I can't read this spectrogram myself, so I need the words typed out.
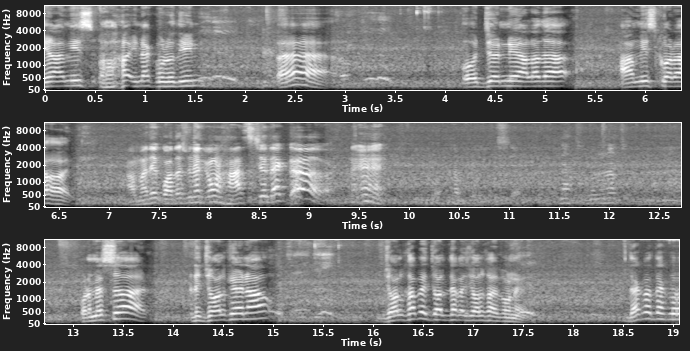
নিরামিষ হয় না কোনোদিন। হ্যাঁ ওর জন্য আলাদা আমিষ করা হয়। আমাদের কথা শুনে কেমন হাসছে দেখো। হ্যাঁ। পরমেশ্বর একটু জল খেয়ে নাও। জল খাবে জল দেখো জল খাবে মনে। দেখো দেখো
